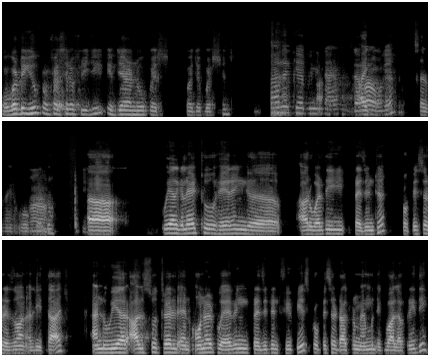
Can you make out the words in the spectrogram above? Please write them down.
Over to you, Professor Afridi, if there are no quest further questions. I, sir, uh, we are glad to hearing uh, our worthy presenter, Professor Rizwan Ali Taj. And we are also thrilled and honored to having President PPS, Professor Dr. Mahmoud Iqbal Afridi.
